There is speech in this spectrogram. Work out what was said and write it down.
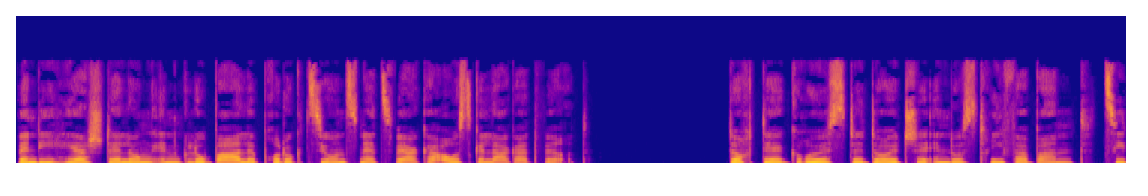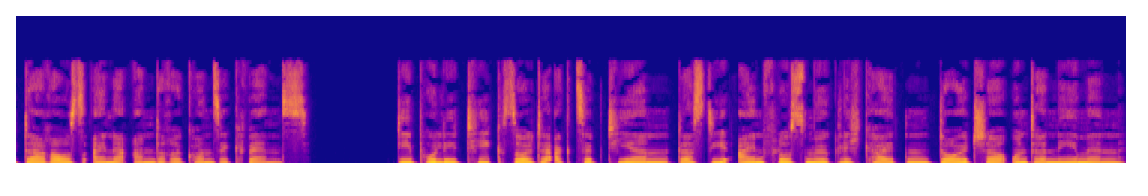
wenn die Herstellung in globale Produktionsnetzwerke ausgelagert wird. Doch der größte deutsche Industrieverband zieht daraus eine andere Konsequenz. Die Politik sollte akzeptieren, dass die Einflussmöglichkeiten deutscher Unternehmen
